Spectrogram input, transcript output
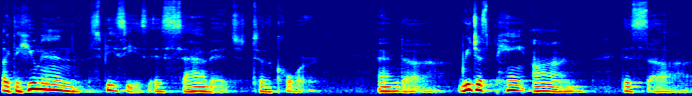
Like the human species is savage to the core. And uh, we just paint on this uh,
